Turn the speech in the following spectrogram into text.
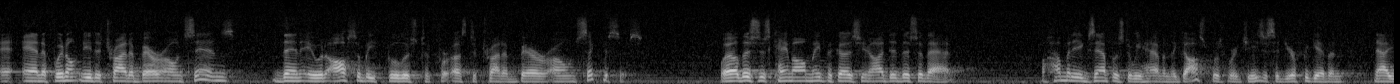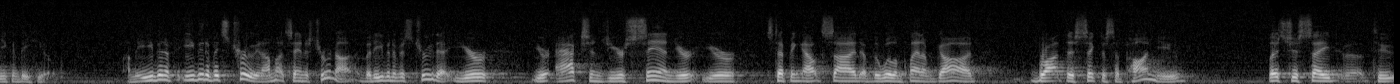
Uh, and if we don't need to try to bear our own sins, then it would also be foolish to, for us to try to bear our own sicknesses. Well, this just came on me because, you know, I did this or that. Well, how many examples do we have in the Gospels where Jesus said, You're forgiven, now you can be healed? I mean, even if, even if it's true, and I'm not saying it's true or not, but even if it's true that your, your actions, your sin, your, your stepping outside of the will and plan of God brought this sickness upon you, let's just say uh, to,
